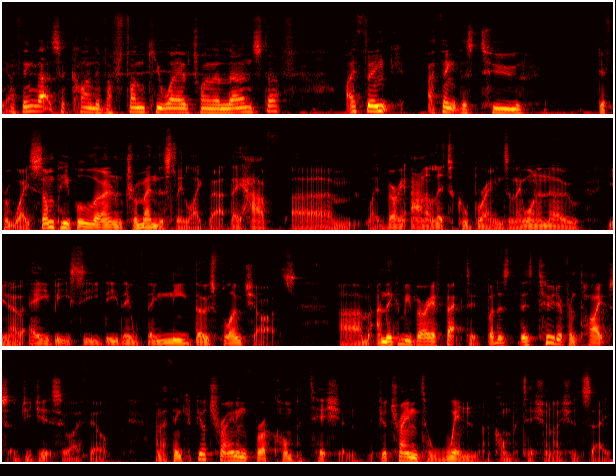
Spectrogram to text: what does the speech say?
Yeah. I think that's a kind of a funky way of trying to learn stuff. I think I think there's two different ways. Some people learn tremendously like that. They have um, like very analytical brains and they want to know, you know, A, B, C, D. They they need those flowcharts. Um, and they can be very effective. But there's, there's two different types of jiu-jitsu, I feel. And I think if you're training for a competition, if you're training to win a competition, I should say,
